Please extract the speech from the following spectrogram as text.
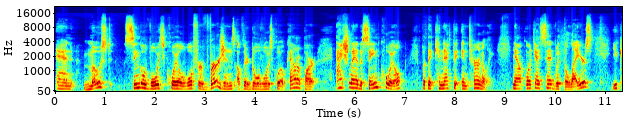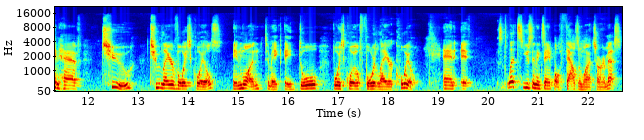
And most single voice coil woofer versions of their dual voice coil counterpart actually have the same coil, but they connect it internally. Now, like I said, with the layers, you can have two two layer voice coils in one to make a dual voice coil four layer coil. And it let's use an example, 1000 watts RMS.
